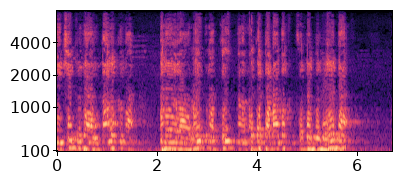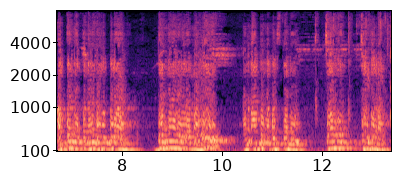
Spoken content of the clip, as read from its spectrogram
ಈ ಕ್ಷೇತ್ರದ ಈ ತಾಲೂಕಿನ ಬಡವರ ರೈತರ ಕೈತ ಮಾತನ್ನ ಸಂದರ್ಭದಲ್ಲಿ ಹೇಳ್ತಾ, ಮತ್ತೊಮ್ಮೆ ಜನರಲ್ಲಿ ಕೂಡ ಧನ್ಯವಾದಗಳನ್ನ ಹೇಳಿ ನನ್ನ ಮಾತನ್ನು ಮುಗಿಸ್ತೇನೆ. ಜೈ ಹಿಂದ್, ಜೈ ಕರ್ನಾಟಕ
